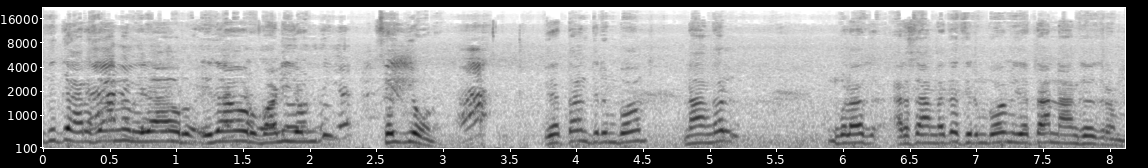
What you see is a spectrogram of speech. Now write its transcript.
இதுக்கு அரசாங்கம் ஏதாவது ஒரு ஏதாவது ஒரு வழி வந்து செய்யணும். இதைத்தான் திரும்பவும் நாங்கள் உங்களை அரசாங்கத்தை திரும்பவும் இதைத்தான் நாங்கள் கேட்குறோம்.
